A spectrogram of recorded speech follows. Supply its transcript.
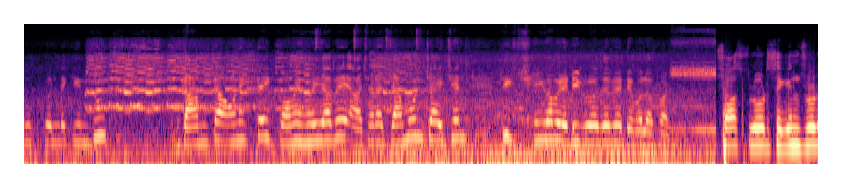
বুক করলে কিন্তু দামটা অনেকটাই কমে হয়ে যাবে। তাছাড়া যেমন চাইছেন, ঠিক সেইভাবে রেডি করে দেবে developer first floor second floor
